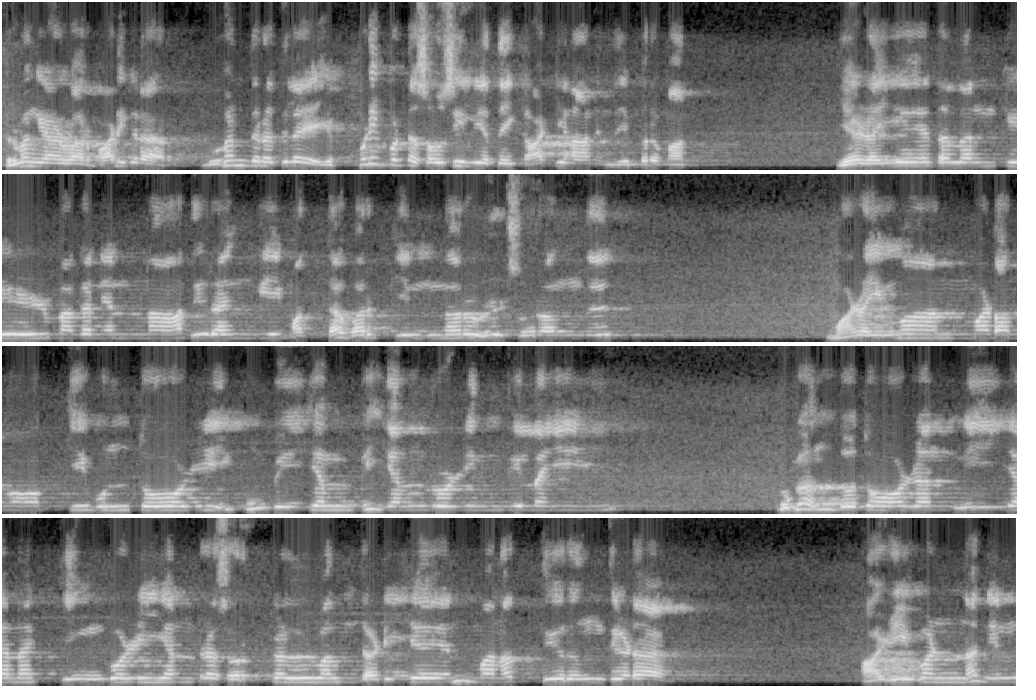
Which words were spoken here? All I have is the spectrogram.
திருமங்கையாழ்வார் பாடுகிறார் குகந்திரத்திலே எப்படிப்பட்ட சௌசீல்யத்தை காட்டினான் இந்த எம்பெருமான்? ஏழையேதலன் கீழ் மகன் என்னாதிரங்கி மத்தவர்க்கின் அருள் சுரந்து மழைமான் மட நோக்கி உன் தோழி கும்பியம்பி என்றொழிந்திலை உகந்து தோழன் நீ எனக்கிங்கொழி என்ற சொற்கள் வந்தடியேன் மனத்திருந்திட. அழிவண்ணனின்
